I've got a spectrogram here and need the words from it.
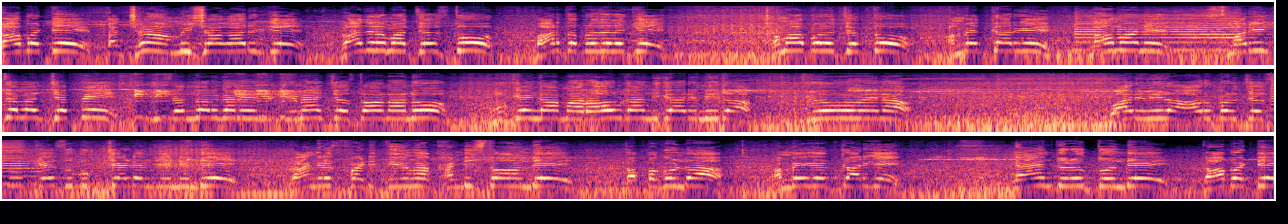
కాబట్టి తక్షణం అమిత్ షా గారికి రాజీనామా చేస్తూ భారత ప్రజలకి క్షమాపణ చెప్తూ అంబేద్కర్కి నామాన్ని స్మరించాలని చెప్పి ఈ సందర్భంగా నేను డిమాండ్ చేస్తున్నాను ముఖ్యంగా మా రాహుల్ గాంధీ గారి మీద తీవ్రమైన వారి మీద ఆరోపణలు చేస్తూ కేసు బుక్ చేయడం జరిగింది. కాంగ్రెస్ పార్టీ తీవ్రంగా ఖండిస్తూ ఉంది. తప్పకుండా అంబేద్కర్ గారికి న్యాయం దొరుకుతుంది కాబట్టి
